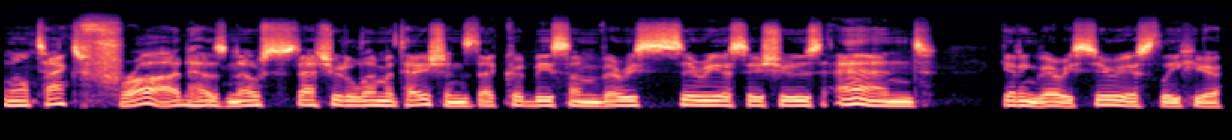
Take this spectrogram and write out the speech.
Well, tax fraud has no statute of limitations. That could be some very serious issues and getting very seriously here.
